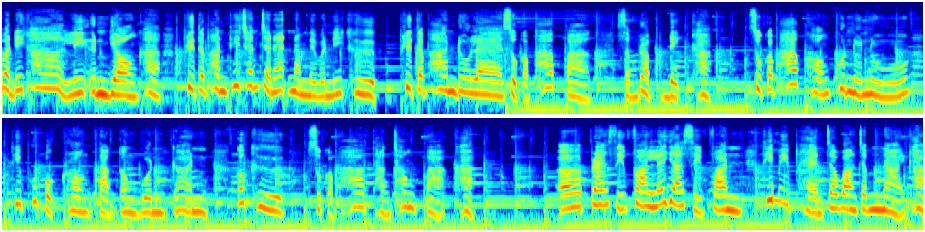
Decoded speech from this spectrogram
วัสดีค่ะ ลีอึนยองค่ะ ผลิตภัณฑ์ที่ฉันจะแนะนำในวันนี้คือ ผลิตภัณฑ์ดูแลสุขภาพปากสำหรับเด็กค่ะ สุขภาพของคุณหนูๆที่ผู้ปกครองต่างกังวลกัน ก็คือสุขภาพทางช่องปากค่ะเออแปรงสีฟันและยาสีฟันที่มีแผนจะวางจำหน่ายค่ะ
